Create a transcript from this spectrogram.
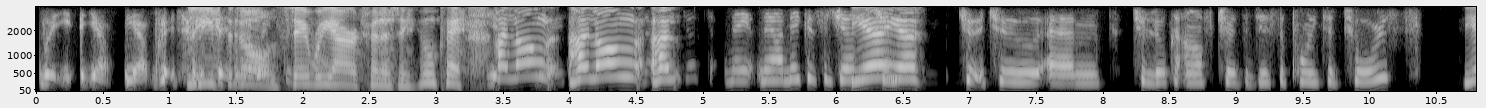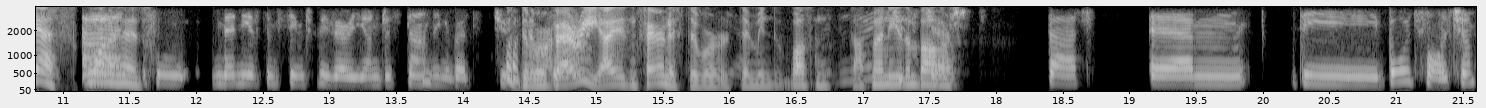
Well, yeah, yeah. Leave the Dáil. Stay where you are, Trinity. Okay. How long? How long? How... May, may I make a suggestion? Yeah, yeah to to um, to look after the disappointed tourists. Yes, go on ahead. Who, many of them seem to be very understanding about. Oh, they were very. I, in fairness, they were. I mean, there wasn't that many of them bothered. That um, the Bord Fáilte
